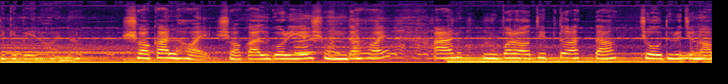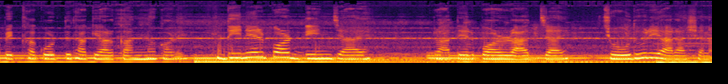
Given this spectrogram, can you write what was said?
থেকে বের হয় না। সকাল হয়, সকাল গড়িয়ে সন্ধ্যা হয়, আর রূপার অতৃপ্ত আত্মা চৌধুরীর জন্য অপেক্ষা করতে থাকে আর কান্না করে। দিনের পর দিন যায় রাতের পর রাত যায়, চৌধুরী আর আসে না।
